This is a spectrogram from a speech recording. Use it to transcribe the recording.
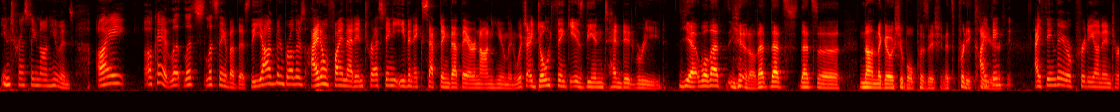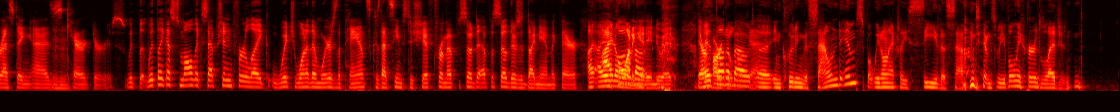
Interesting non-humans. I okay. Let, let's let's think about this. The Yagman brothers. I don't find that interesting, even accepting that they are non-human, which I don't think is the intended read. Yeah, well, that you know that that's that's a non-negotiable position. It's pretty clear. I think I think they were pretty uninteresting as Mm-hmm. characters, with with like a small exception for like which one of them wears the pants, because that seems to shift from episode to episode. There's a dynamic there. I- I had don't want to get into it. They're I thought about uh, including the sound imps, but we don't actually see the sound imps. We've only heard legend.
